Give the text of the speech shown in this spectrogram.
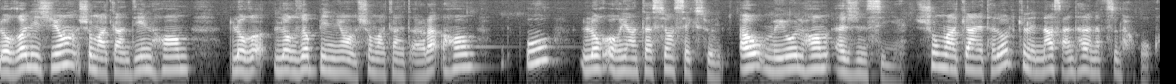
leur religion شو ما كان دينهم leur, leurs opinions شو ما كانت آرائهم و leur orientation sexuelle أو ميولهم الجنسية. شو ما كانت هدول كل الناس عندها نفس الحقوق.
